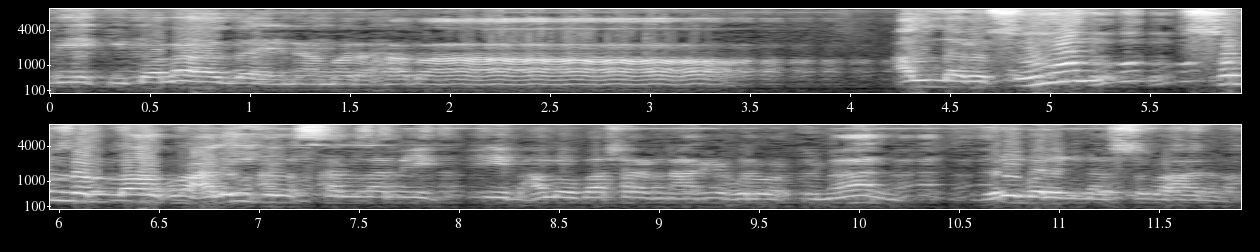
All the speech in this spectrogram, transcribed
দিয়ে কি বলা যায় না আমার হাবা আল্লাহ রসুল সাল্লাল্লাহু আলাইহি ওয়াসাল্লামের কে ভালোবাসার নামে হলো ঈমান ধরে বলেন না সুবহানাল্লাহ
